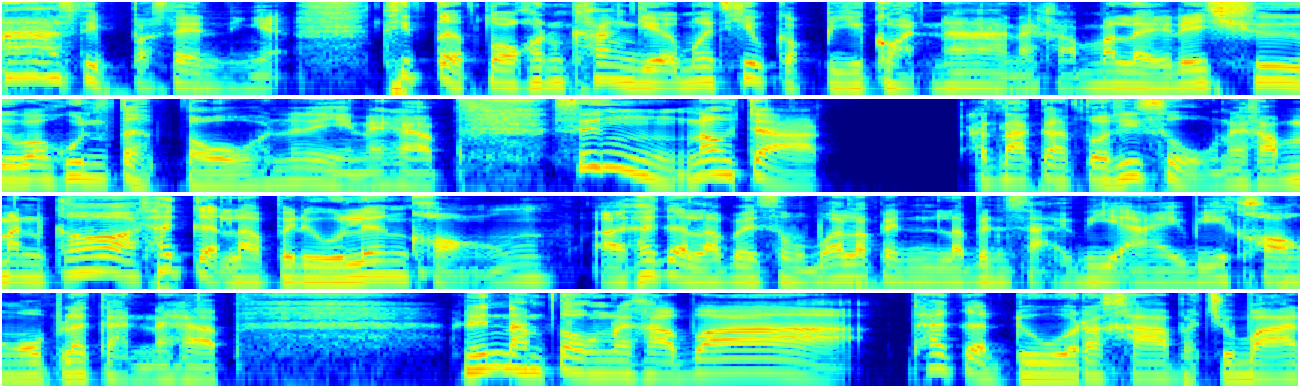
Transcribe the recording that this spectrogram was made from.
50%อย่างเงี้ย ที่เติบโตค่อนข้างเยอะเมื่อเทียบกับปีก่อนหน้านะครับ มันเลยได้ชื่อว่าหุ้นเติบโตนั่นเองนะครับ ซึ่งนอกจากอัตราการตัวที่สูงนะครับ มันก็ถ้าเกิดเราไปดูเรื่องของอถ้าเกิดเราไปสมมติว่าเราเป็นเราเป็นสาย VI วิเคราะห์งบแล้วกันนะครับ น้นตามตรงนะครับว่าถ้าเกิดดูราคาปัจจุบัน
